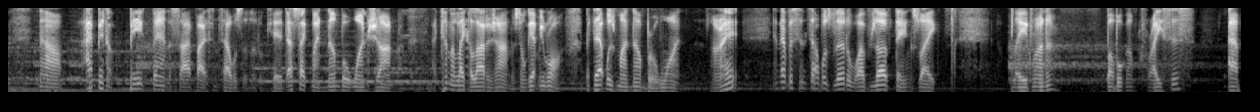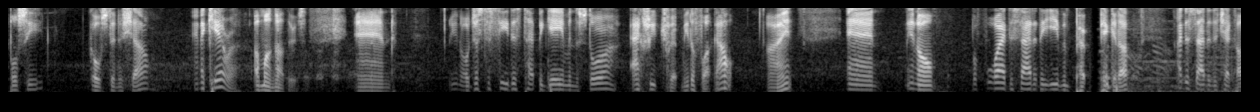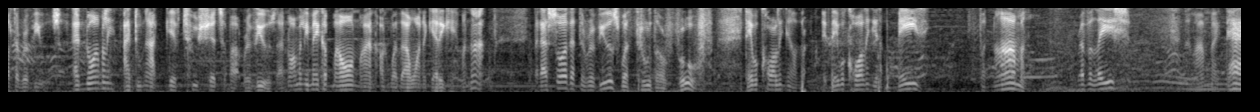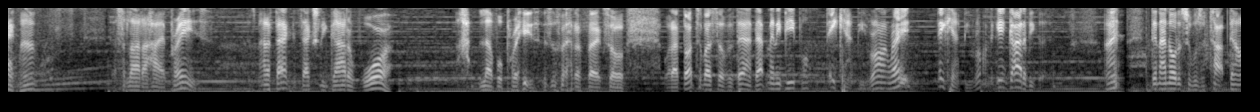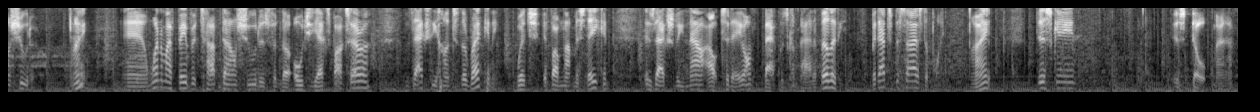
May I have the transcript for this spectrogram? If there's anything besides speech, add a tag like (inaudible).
Now, I've been a big fan of sci-fi since I was a little kid. That's like my number one genre. I tend to like a lot of genres. Don't get me wrong, but that was my number one. All right. And ever since I was little, I've loved things like Blade Runner, Bubblegum Crisis, Appleseed, Ghost in the Shell, and Akira, among others. And you know, just to see this type of game in the store actually tripped me the fuck out. Alright? And, you know, before I decided to even pick it up, I decided to check out the reviews. And normally, I do not give two shits about reviews. I normally make up my own mind on whether I want to get a game or not. But I saw that the reviews were through the roof. They were calling it, they were calling it amazing, phenomenal, revelation, I'm like, dang, man, that's a lot of high praise. As a matter of fact, it's actually God of War (laughs) level praise, as a matter of fact. So, what I thought to myself is that that many people, they can't be wrong, right? They can't be wrong. The game gotta be good, right? Then I noticed it was a top-down shooter, right? And one of my favorite top-down shooters from the OG Xbox era was actually Hunter the Reckoning, which, if I'm not mistaken, is actually now out today on backwards compatibility. But that's besides the point. Alright? This game is dope, man.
